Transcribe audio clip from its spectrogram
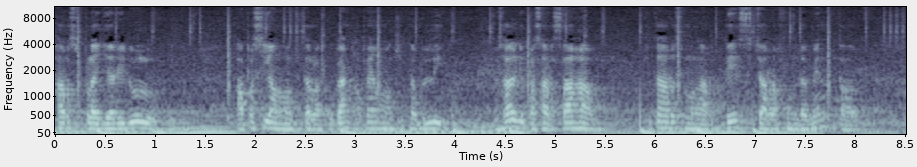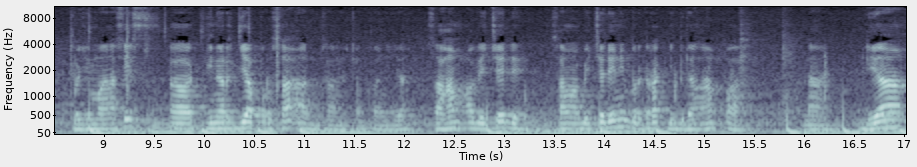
harus pelajari dulu gitu. Apa sih yang mau kita lakukan? Apa yang mau kita beli? Misal di pasar saham, kita harus mengerti secara fundamental bagaimana sih uh, kinerja perusahaan misalnya contohnya ya. Saham ABCD. Saham ABCD ini bergerak di bidang apa? Nah, dia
